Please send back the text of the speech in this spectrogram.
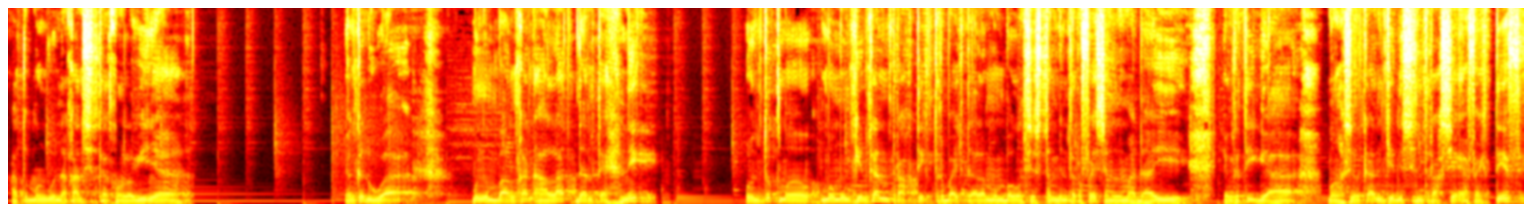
atau menggunakan si teknologinya. Yang kedua, mengembangkan alat dan teknik untuk memungkinkan praktik terbaik dalam membangun sistem interface yang memadai. Yang ketiga, menghasilkan jenis interaksi yang efektif,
